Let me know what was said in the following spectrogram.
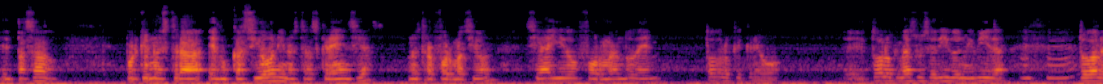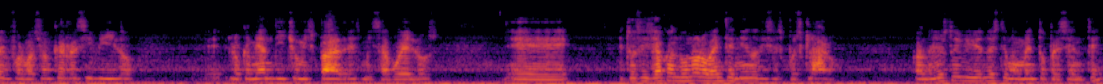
el pasado? Porque nuestra educación y nuestras creencias, nuestra formación, se ha ido formando de todo lo que creo eh, todo lo que me ha sucedido en mi vida, toda la información que he recibido, eh, lo que me han dicho mis padres, mis abuelos. Eh, entonces ya cuando uno lo va entendiendo dices, pues claro, cuando yo estoy viviendo este momento presente,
